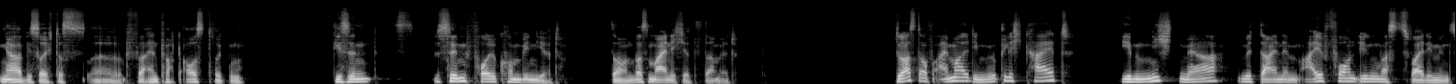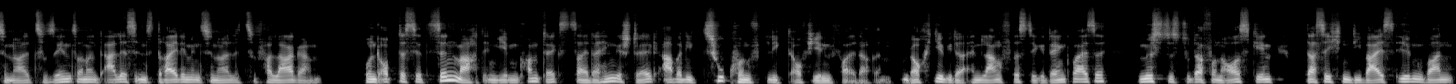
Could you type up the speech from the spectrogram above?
ja, wie soll ich das äh, vereinfacht ausdrücken? Die sind sinnvoll kombiniert. So, und was meine ich jetzt damit? Du hast auf einmal die Möglichkeit, eben nicht mehr mit deinem iPhone irgendwas zweidimensional zu sehen, sondern alles ins Dreidimensionale zu verlagern. Und ob das jetzt Sinn macht in jedem Kontext, sei dahingestellt, aber die Zukunft liegt auf jeden Fall darin. Und auch hier wieder eine langfristige Denkweise. Müsstest du davon ausgehen, dass sich ein Device irgendwann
